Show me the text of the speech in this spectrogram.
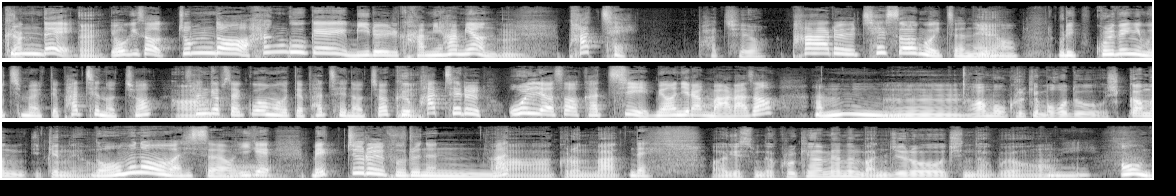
근데 네. 여기서 좀 더 한국의 미를 가미하면 음. 파채. 파채요? 파를 채 썬 거 있잖아요. 우리 골뱅이 무침할 때 파채 넣죠. 예. 아. 삼겹살 구워 먹을 때 파채 넣죠. 그 네. 파채를 올려서 같이 면이랑 말아서 음, 음, 아, 뭐 그렇게 먹어도 식감은 있겠네요. 너무너무 맛있어요. 어. 이게 맥주를 부르는 맛? 아, 그런 맛. 네. 알겠습니다. 그렇게 하면은 만들어진다고요. 네. 어,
